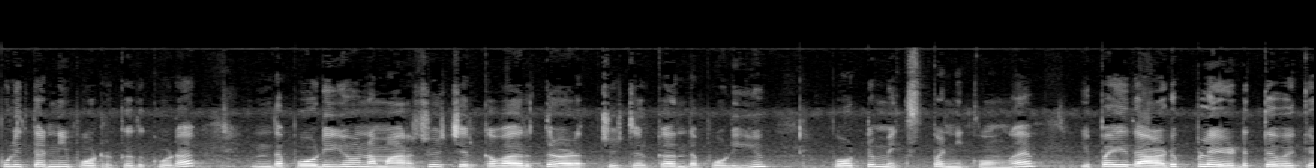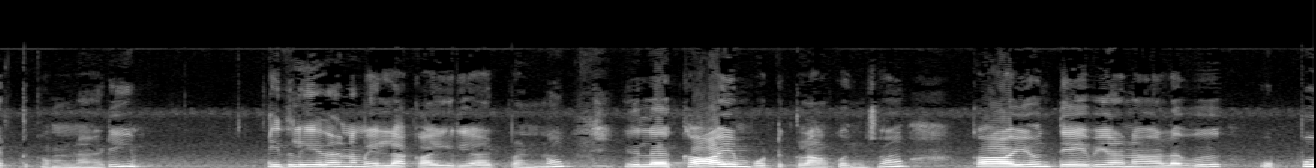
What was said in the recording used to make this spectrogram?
புளித்தண்ணி போட்டிருக்கிறது கூட இந்த பொடியும் நம்ம அரைச்சி வச்சுருக்க வறுத்து அரைச்சி வச்சுருக்க அந்த பொடியும் போட்டு மிக்ஸ் பண்ணிக்கோங்க. இப்போ இதை அடுப்பில் எடுத்து வைக்கிறதுக்கு முன்னாடி இதுலேயே தான் நம்ம எல்லா காய்கறியும் ஆட் பண்ணணும். இதில் காயம் போட்டுக்கலாம் கொஞ்சம். காயம் தேவையான அளவு உப்பு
